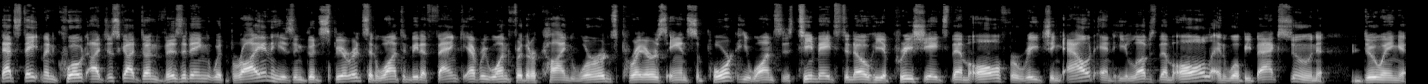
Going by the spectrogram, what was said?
That statement, quote, I just got done visiting with Brian. He's in good spirits and wanted me to thank everyone for their kind words, prayers, and support. He wants his teammates to know he appreciates them all for reaching out and he loves them all and will be back soon doing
